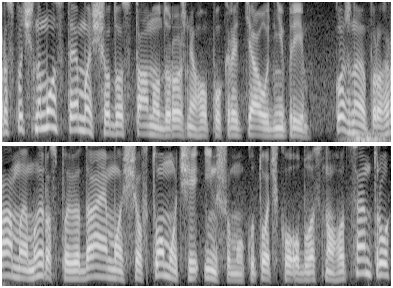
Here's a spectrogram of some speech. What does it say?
Розпочнемо з теми щодо стану дорожнього покриття у Дніпрі. Кожної програми ми розповідаємо, що в тому чи іншому куточку обласного центру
